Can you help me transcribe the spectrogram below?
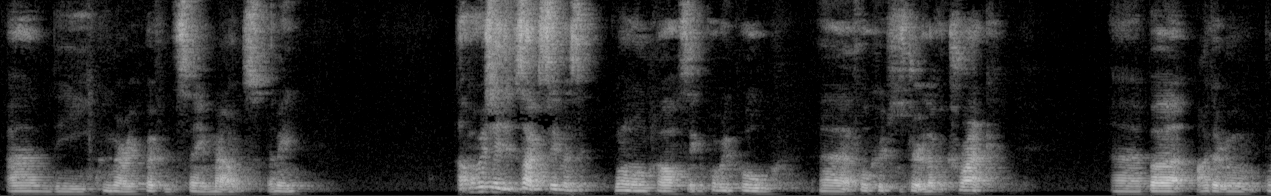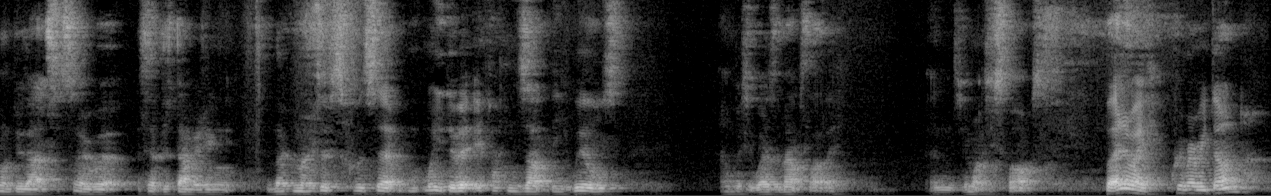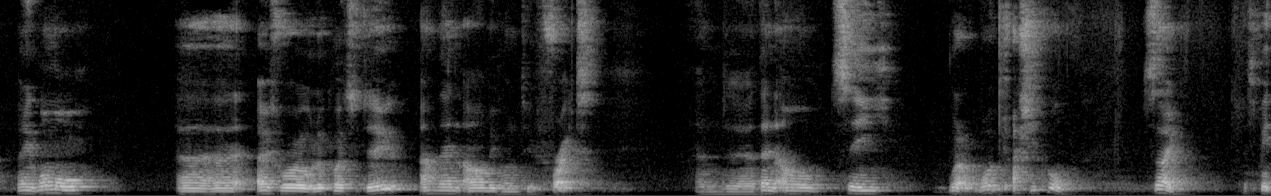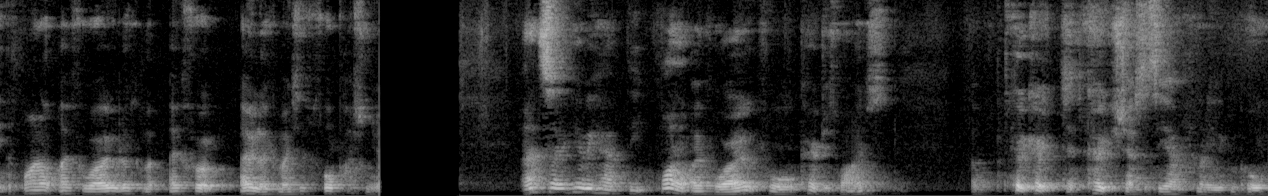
and the Queen Mary both in the same mounts. I mean, probably say it's exactly the same as the 1 1 class. It could probably pull uh, four coaches straight level track, uh, but I don't really want to do that. So uh, instead of just damaging locomotives, because uh, when you do it, it flattens out the wheels and basically wears them out slightly, and you might see sparks. But anyway, Queen Mary done. Maybe one more uh, overall locomotive to do, and then I'll move on to freight. And uh, then I'll see what actually cool. So, let's meet the final overall locomotive, locomotive for passenger. And so here we have the final overall for coaches wise. Uh, coach, coach, coach test to see how many we can pull,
